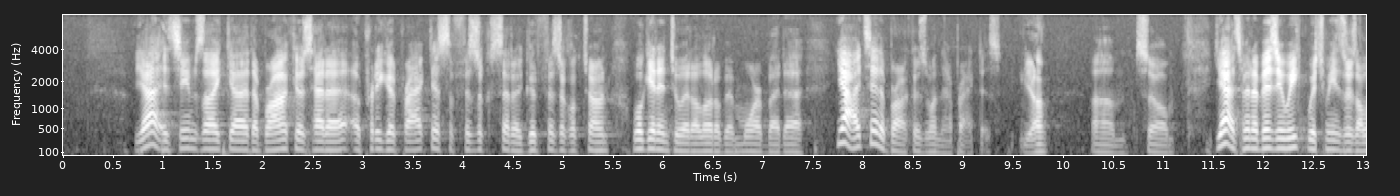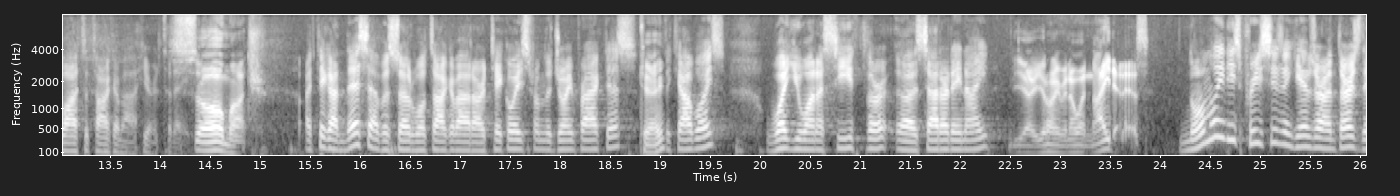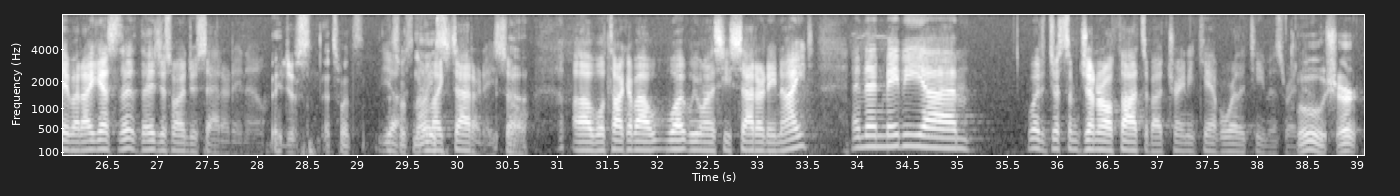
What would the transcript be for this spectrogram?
Yeah, it seems like uh, the Broncos had a, a pretty good practice. The physical set a good physical tone. We'll get into it a little bit more, but uh, yeah, I'd say the Broncos won that practice. Yeah. Um, so, yeah, it's been a busy week, which means there's a lot to talk about here today. So much. I think on this episode we'll talk about our takeaways from the joint practice. Okay. with The Cowboys. What you want to see thir- uh, Saturday night. Yeah, you don't even know what night it is. Normally these preseason games are on Thursday, but I guess they, they just want to do Saturday now. They just that's what's that's Yeah, what's nice. like Saturday. So uh, we'll talk about what we want to see Saturday night, and then maybe um, what just some general thoughts about training camp and where the team is right now. Ooh, sure.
